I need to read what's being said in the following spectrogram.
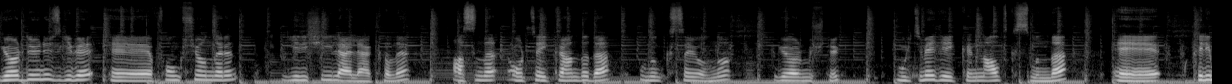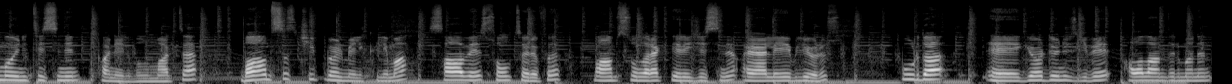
gördüğünüz gibi e, fonksiyonların girişiyle alakalı. Aslında orta ekranda da bunun kısa yolunu görmüştük. Multimedya ekranının alt kısmında e, klima ünitesinin paneli bulunmakta. Bağımsız çift bölmeli klima sağ ve sol tarafı bağımsız olarak derecesini ayarlayabiliyoruz. Burada e, gördüğünüz gibi havalandırmanın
